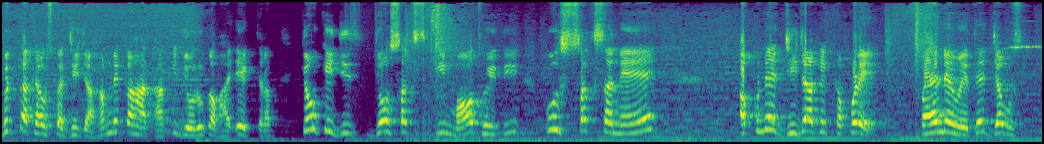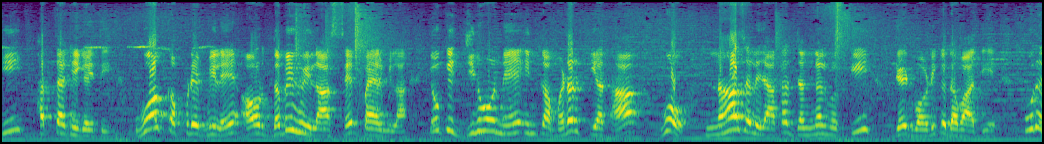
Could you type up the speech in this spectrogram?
मृतक है उसका जीजा। हमने कहा था कि जोरू का भाई एक तरफ़, क्योंकि जिस, जो शख्स की मौत हुई थी, उस शख्स ने अपने जीजा के कपड़े पहने हुए थे जब उसकी हत्या की गई थी। वो कपड़े मिले और दबी हुई लाश से पैर मिला, क्योंकि जिन्होंने इनका मर्डर किया था, वो नहर से ले जाकर जंगल में उसकी डेड बॉडी को दबा दिए। पूरे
